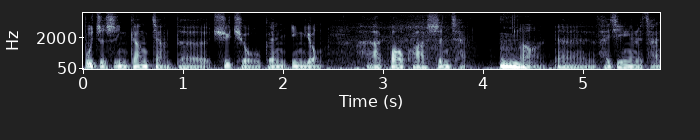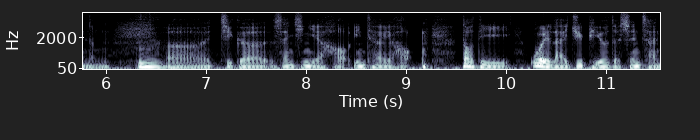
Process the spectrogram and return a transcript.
不只是你刚讲的需求跟应用，还包括生产。嗯啊，呃，台积电的产能，嗯，呃，几个三星也好，Intel 也好，到底未来 GPU 的生产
